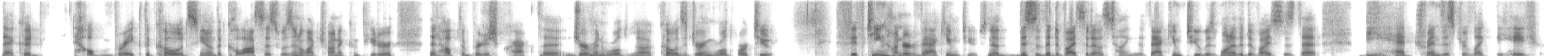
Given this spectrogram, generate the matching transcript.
that could help break the codes. You know, the Colossus was an electronic computer that helped the British crack the German world uh, codes during World War II. 1500 vacuum tubes. Now, this is the device that I was telling you. The vacuum tube is one of the devices that be, had transistor-like behavior.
